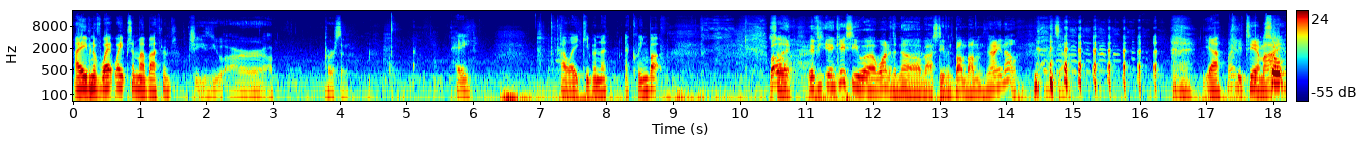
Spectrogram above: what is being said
I even have wet wipes in my bathrooms. Jeez, you are a person. Hey, I like keeping a, a clean butt. Well, So- uh, if in case you uh, wanted to know about Steven's bum bum, now you know. Uh, Yeah. might be TMI. So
